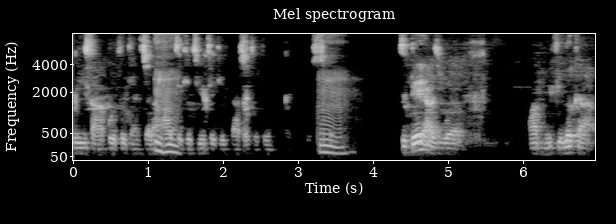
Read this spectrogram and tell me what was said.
Reece are both against each other. I'll Mhm. take it, you take it, that sort of thing. Mm. Today as well, um, if you look at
